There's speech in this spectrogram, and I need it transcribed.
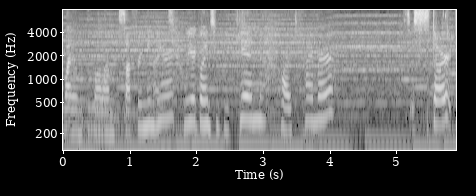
while I'm, while I'm suffering in here. We are going to begin our timer. So start.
